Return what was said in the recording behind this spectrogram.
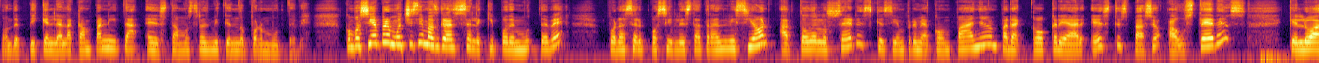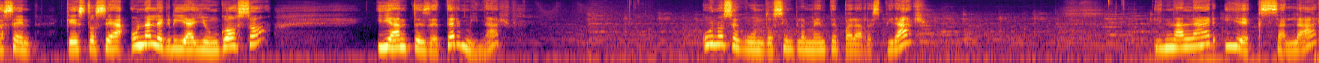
donde píquenle a la campanita, estamos transmitiendo por Mood TV. Como siempre, muchísimas gracias al equipo de Mood TV por hacer posible esta transmisión, a todos los seres que siempre me acompañan para co-crear este espacio, a ustedes que lo hacen que esto sea una alegría y un gozo. Y antes de terminar, unos segundos simplemente para respirar, inhalar y exhalar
